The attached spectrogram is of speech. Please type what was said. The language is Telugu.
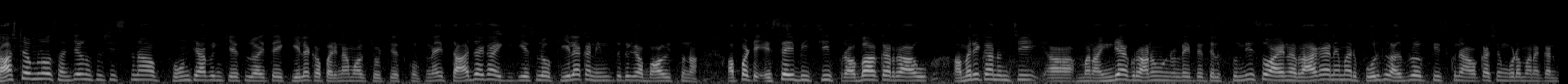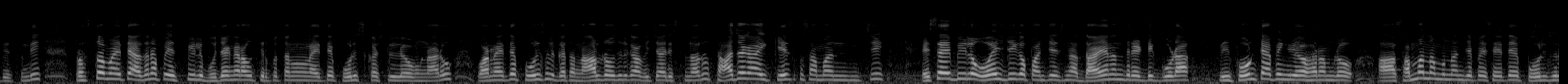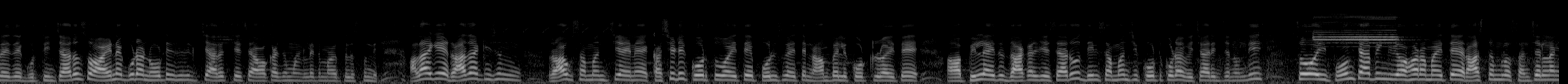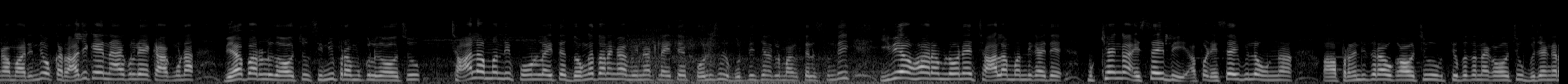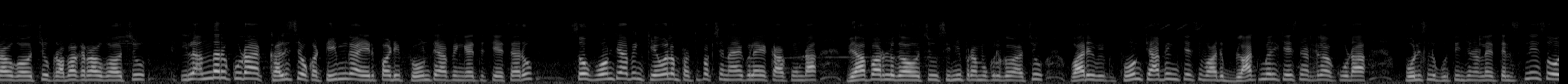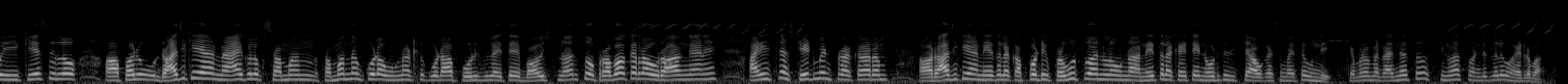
రాష్ట్రంలో సంచలనం సృష్టిస్తున్న ఫోన్ ట్యాపింగ్ కేసులో అయితే కీలక పరిణామాలు చోటు చేసుకుంటున్నాయి. తాజాగా ఈ కేసులో కీలక నిందితుడిగా భావిస్తున్న అప్పటి SIB chief Prabhakar Rao America నుంచి మన ఇండియాకు రానున్నట్లయితే తెలుస్తుంది. సో ఆయన రాగానే మరి పోలీసులు అదుపులోకి తీసుకునే అవకాశం కూడా మనకు కనిపిస్తుంది. ప్రస్తుతం అయితే అదనపు ఎస్పీలు భుజంగరావు తిరుపతిలో అయితే పోలీస్ కస్టడీలో ఉన్నారు. వారిని అయితే పోలీసులు గత నాలుగు రోజులుగా విచారిస్తున్నారు. తాజాగా ఈ కేసుకు సంబంధించి ఎస్ఐబిలో ఓఎస్డీగా పనిచేసిన దయానంద్ రెడ్డికి కూడా ఈ ఫోన్ ట్యాపింగ్ వ్యవహారంలో సంబంధం సంబంధం ఉందని చెప్పేసి అయితే పోలీసులు అయితే గుర్తించారు. సో ఆయనకు కూడా నోటీసులు ఇచ్చి అరెస్ట్ చేసే అవకాశం ఉన్నట్లయితే మనకు తెలుస్తుంది. అలాగే రాధాకిషన్ రావుకు సంబంధించి ఆయన కస్టడీ కోర్టు అయితే పోలీసులు అయితే నాంపల్లి కోర్టులో అయితే ఆ పిల్ల అయితే దాఖలు చేశారు. దీనికి సంబంధించి కోర్టు కూడా విచారించనుంది. సో ఈ ఫోన్ ట్యాపింగ్ వ్యవహారం అయితే రాష్ట్రంలో సంచలనంగా మారింది. ఒక రాజకీయ నాయకులే కాకుండా వ్యాపారులు కావచ్చు సినీ ప్రముఖులు కావచ్చు చాలామంది ఫోన్లు అయితే దొంగతనంగా విన్నట్లయితే పోలీసులు గుర్తించినట్లు మనకు తెలుస్తుంది. ఈ వ్యవహారంలోనే చాలామందికి అయితే ముఖ్యంగా ఎస్ఐబి అప్పుడు ఎస్ఐబిలో ఉన్న ప్రణీతరావు కావచ్చు తిరుపతన్న కావచ్చు భుజంగరావు కావచ్చు ప్రభాకర్ రావు కావచ్చు వీళ్ళందరూ కూడా కలిసి ఒక టీమ్గా ఏర్పడి ఫోన్ ట్యాపింగ్ అయితే చేశారు. సో ఫోన్ ట్యాపింగ్ కేవలం ప్రతిపక్ష నాయకులే కాకుండా వ్యాపారులు కావచ్చు సినీ ప్రముఖులు కావచ్చు వారి ఫోన్ ట్యాపింగ్ చేసి వారి బ్లాక్మెయిల్ చేసినట్లుగా కూడా పోలీసులు గుర్తించినట్లయితే తెలుస్తుంది. సో ఈ కేసులో పలు రాజకీయ నాయకులకు సంబంధం సంబంధం కూడా ఉన్నట్లు కూడా పోలీసులు అయితే భావిస్తున్నారు. సో ప్రభాకర్ రావు రాగానే ఆయన ఇచ్చిన స్టేట్మెంట్ ప్రకారం రాజకీయ నేతలకు అప్పటి ప్రభుత్వంలో ఉన్న నేతలకైతే నోటీసులు ఇచ్చే అవకాశం అయితే ఉంది. కెమెరామెన్ రంజన్తో శ్రీనివాస్ పండితులు హైదరాబాద్.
